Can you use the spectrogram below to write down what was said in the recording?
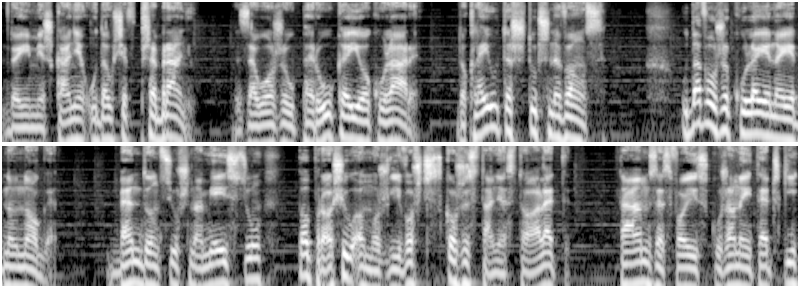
Do jej mieszkania udał się w przebraniu. Założył perukę i okulary. Dokleił też sztuczne wąsy. Udawał, że kuleje na jedną nogę. Będąc już na miejscu, poprosił o możliwość skorzystania z toalety. Tam ze swojej skórzanej teczki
